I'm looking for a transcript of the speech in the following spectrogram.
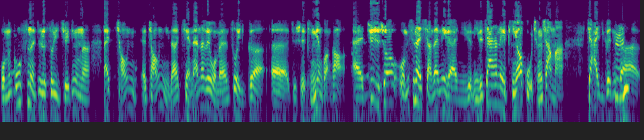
我们公司呢，就是所以决定呢，来找你，找你呢，简单的为我们做一个呃，就是平面广告，哎，就是说我们现在想在那个你你的家乡那个平遥古城上嘛。架一个那个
